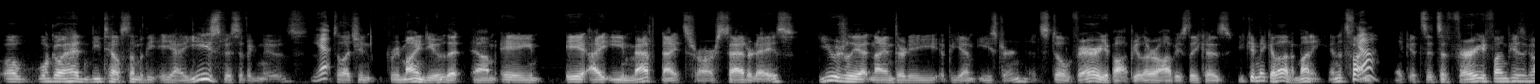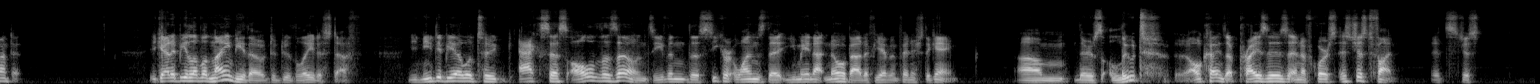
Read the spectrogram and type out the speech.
Uh, we'll go ahead and detail some of the AIE specific news Yeah. to let you remind you that um, a AIE map nights are Saturdays, usually at 9:30 p.m. Eastern. It's still very popular, obviously, because you can make a lot of money and it's fun. Yeah. Like it's it's a very fun piece of content. You got to be level 90 though to do the latest stuff. You need to be able to access all of the zones, even the secret ones that you may not know about if you haven't finished the game. Um, there's loot, all kinds of prizes, and of course, it's just fun. It's just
